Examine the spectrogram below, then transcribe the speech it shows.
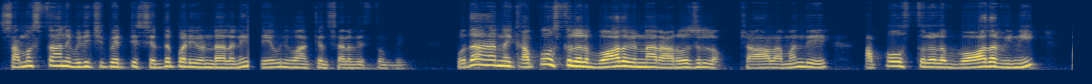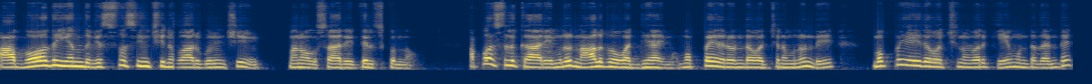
సమస్తాన్ని విడిచిపెట్టి సిద్ధపడి ఉండాలని దేవుని వాక్యం సెలవిస్తుంది. ఉదాహరణకి అపోస్తుల బోధ విన్నారు ఆ రోజుల్లో. చాలా మంది అపోస్తుల బోధ విని ఆ బోధ ఎందు విశ్వసించిన వారి గురించి మనం ఒకసారి తెలుసుకుందాం. అపోస్తుల కార్యములు నాలుగవ అధ్యాయం ముప్పై రెండవ వచనం నుండి ముప్పై ఐదవ వచనం వరకు ఏముంటదంటే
